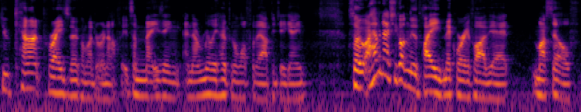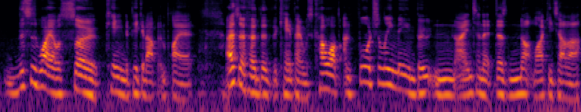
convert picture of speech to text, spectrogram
you can't praise Necromunda enough. It's amazing and I'm really hoping a lot for the RPG game. So I haven't actually gotten to play MechWarrior 5 yet myself. This is why I was so keen to pick it up and play it. I also heard that the campaign was co-op. Unfortunately me and Boot and our internet does not like each other.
